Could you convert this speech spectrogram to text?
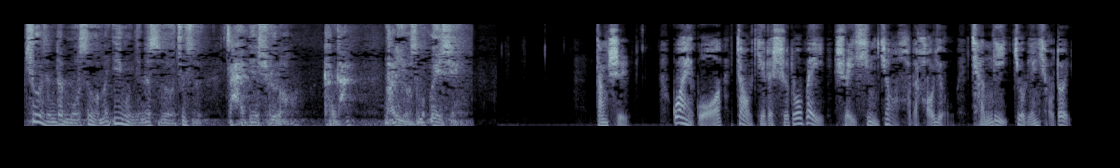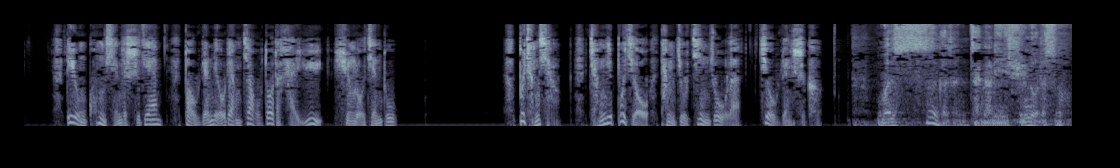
救人的模式，我们一五年的时候就是在海边巡逻，看看。哪里有什么危险？当时，郭爱国召集了十多位水性较好的好友，成立救援小队，利用空闲的时间到人流量较多的海域巡逻监督。不成想，成立不久，他们就进入了救援时刻。我们四个人在那里巡逻的时候，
